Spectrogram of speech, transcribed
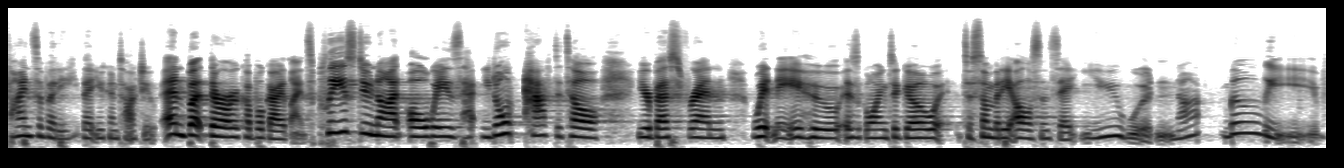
Find somebody that you can talk to. And but there are a couple guidelines. Please do not always ha- you don't have to tell your best friend Whitney who is going to go to somebody else and say, "You would not believe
